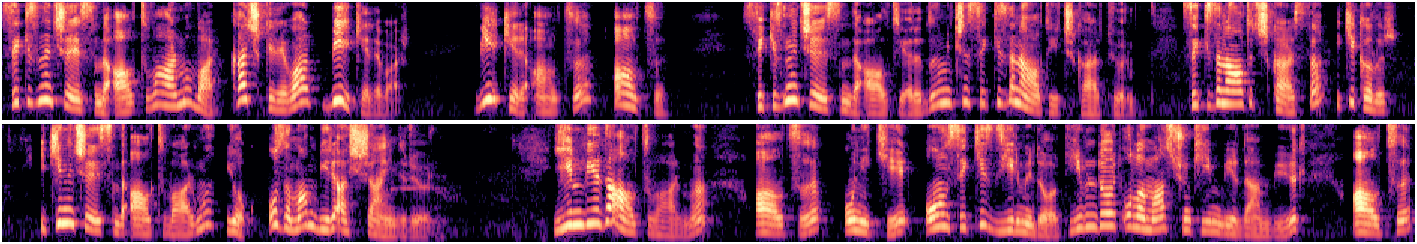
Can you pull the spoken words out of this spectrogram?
8'in içerisinde 6 var mı? Var. Kaç kere var? 1 kere var. 1 kere 6, 6. 8'in içerisinde 6'yı aradığım için 8'den 6'yı çıkartıyorum. 8'den 6 çıkarsa 2 kalır. 2'nin içerisinde 6 var mı? Yok. O zaman 1'i aşağı indiriyorum. 21'de 6 var mı? 6, 12, 18, 24. 24 olamaz çünkü 21'den büyük. 6,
